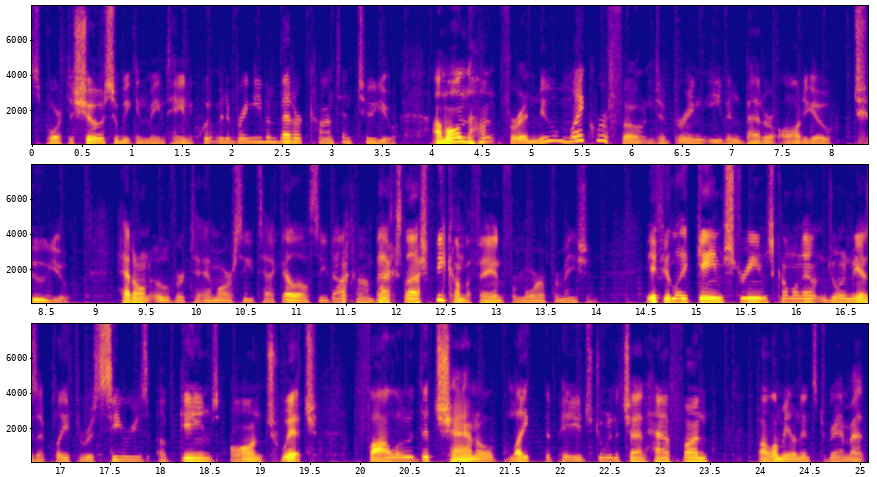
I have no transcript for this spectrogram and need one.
Support the show so we can maintain equipment and bring even better content to you. I'm on the hunt for a new microphone to bring even better audio to you. Head on over to mrctechllc.com backslash become a fan for more information. If you like game streams, come on out and join me as I play through a series of games on Twitch. Follow the channel, like the page, join the chat, have fun. Follow me on Instagram at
